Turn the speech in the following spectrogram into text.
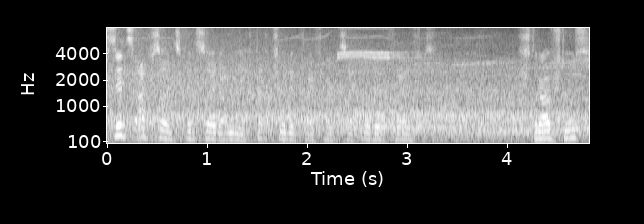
Ist jetzt abseits, Gott sei Dank. Ich dachte schon, der pfeift Halbzeit oder pfeift Strafstoß.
